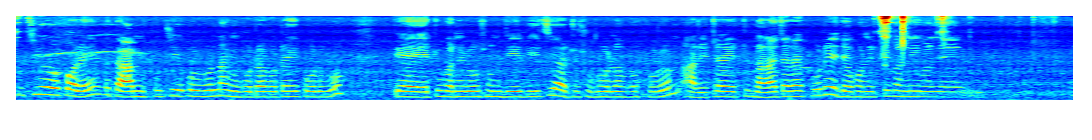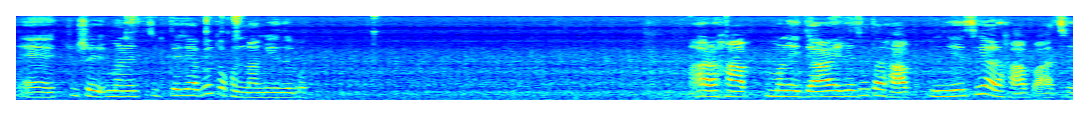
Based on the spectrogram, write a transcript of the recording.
কুচিয়েও করে, কিন্তু আমি কুচিয়ে করব না, আমি গোটা গোটাই করব। একটুখানি রসুন দিয়ে দিয়েছি, আর একটু শুকনো লঙ্কা ফোড়ন। আর এটা একটু নাড়াচাড়া করে যখন একটুখানি মানে চুষে মানে চিপটে যাবে, তখন নামিয়ে দেব। আর হাফ মানে যা এনেছে তার হাফ নিয়েছি আর হাফ আছে।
